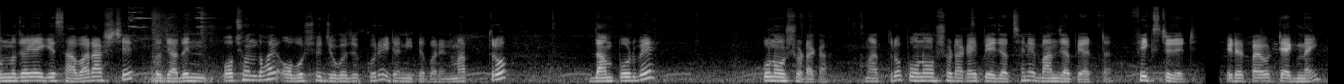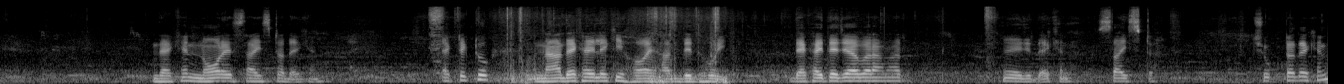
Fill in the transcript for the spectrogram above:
অন্য জায়গায় গেছে আবার আসছে। তো যাদের পছন্দ হয়, অবশ্যই যোগাযোগ করে এটা নিতে পারেন। মাত্র দাম পড়বে পনেরোশো টাকা। মাত্র পনেরোশো টাকায় পেয়ে যাচ্ছেন এই বাঞ্জা পেয়ারটা ফিক্সড রেট এটার পায়েও ট্যাগ নাই। দেখেন নরের সাইজটা দেখেন। একটা একটু না দেখাইলে কি হয়? হাত দিয়ে ধরি। দেখাইতে যে আবার আমার। এই যে দেখেন সাইজটা চোখটা দেখেন।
